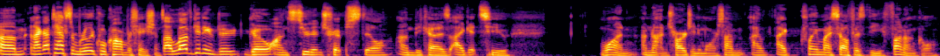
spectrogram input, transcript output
Um, and I got to have some really cool conversations. I love getting to go on student trips still um, because I get to, one, I'm not in charge anymore, so I, I claim myself as the fun uncle,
